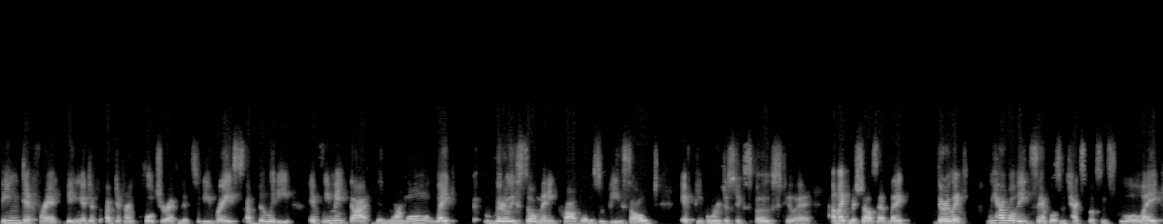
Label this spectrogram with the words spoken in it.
being different, being a diff- of different culture, ethnicity, race, ability, if we make that the normal, like literally so many problems would be solved if people were just exposed to it. And like Michelle said, like they're like we have all the examples in textbooks in school, like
